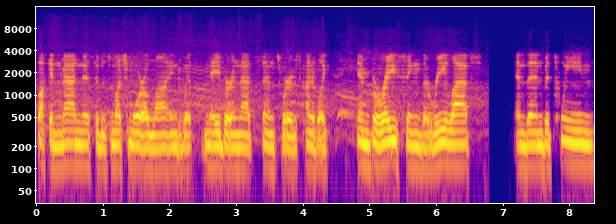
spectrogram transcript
fucking madness. It was much more aligned with Neighbor in that sense, where it was kind of like embracing the relapse. And then between,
